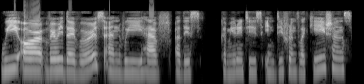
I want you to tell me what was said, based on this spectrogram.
we are very diverse and we have uh, these communities in different locations.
